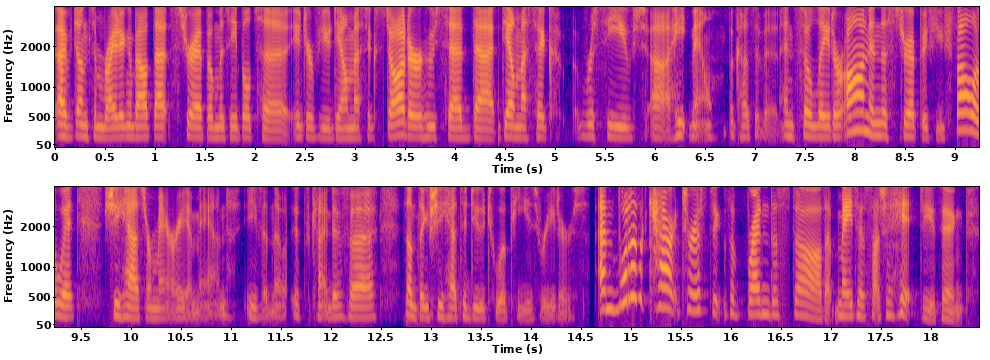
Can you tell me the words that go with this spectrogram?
I've done some writing about that strip and was able to interview Dale Messick's daughter, who said that Dale Messick received uh, hate mail because of it. And so later on in the strip, if you follow it, she has her marry a man, even though it's kind of uh, something she had to do to appease readers. And what are the characteristics of Brenda Starr that made her such a hit, do you think?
